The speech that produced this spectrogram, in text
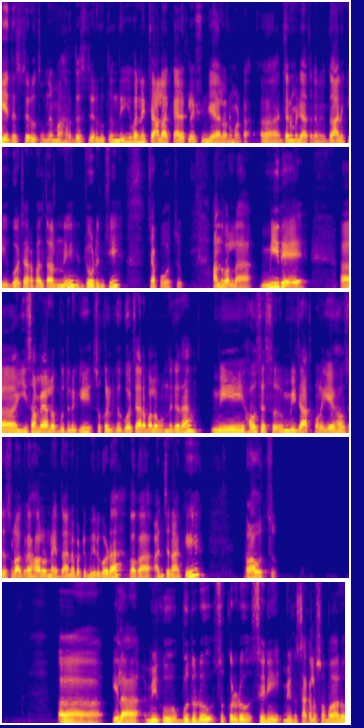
ఏ దశ జరుగుతుంది మహర్దశ జరుగుతుంది ఇవన్నీ చాలా క్యాలిక్యులేషన్ చేయాలన్నమాట జన్మజాతకానికి. దానికి గోచార ఫలితాలని జోడించి చెప్పవచ్చు. అందువల్ల మీరే ఈ సమయాల్లో బుధునికి శుక్రునికి గోచార బలం ఉంది కదా. మీ హౌసెస్ మీ జాతకంలో ఏ హౌసెస్లో ఆ గ్రహాలు ఉన్నాయి దాన్ని బట్టి మీరు కూడా ఒక అంచనాకి రావచ్చు. ఇలా మీకు బుధుడు శుక్రుడు శని మీకు సకల శుభాలు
